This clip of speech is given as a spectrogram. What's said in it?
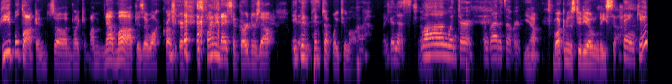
people talking? So I'm like, I'm now mobbed as I walk across the garden. it's finally nice to have gardeners out. We've It been is. pent up way too long. Oh, my goodness. So- Long winter. I'm glad it's over. Yeah. Welcome to the studio, Lisa. Thank you.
